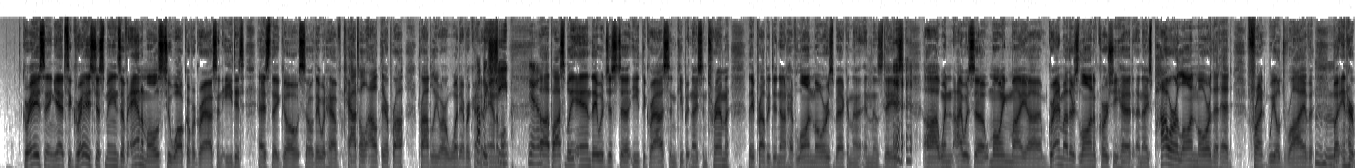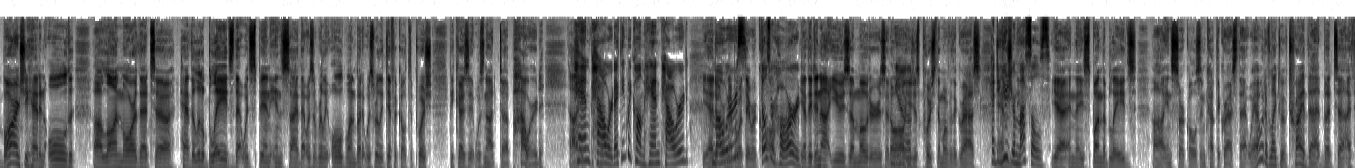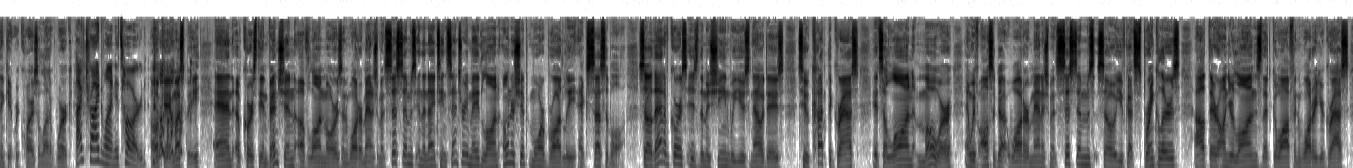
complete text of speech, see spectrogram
Grazing, yeah, to graze just means of animals to walk over grass and eat it as they go. So they would have cattle out there, pro probably, or whatever kind probably of animal. Sheep, yeah. Uh, possibly, and they would just uh, eat the grass and keep it nice and trim. They probably did not have lawn mowers back in the in those days. uh, when I was uh, mowing my uh, grandmother's lawn, of course, she had a nice power lawn mower that had front wheel drive. Mm -hmm. But in her barn, she had an old uh, lawn mower that uh, had the little blades that would spin inside. That was a really old one, but it was really difficult to push because it was not uh, powered. Uh, hand powered. I think we call them hand powered. Yeah, I don't remember what they were called. Those are hard. Yeah, they did not use uh, motors at all. Yeah. You just pushed them over the grass. Had to use your muscles. Yeah, and they spun the blades uh, in circles and cut the grass that way. I would have liked to have tried that, but uh, I think it requires a lot of work. I've tried one. It's hard. okay, it must be. And of course, the invention of lawnmowers and water management systems in the 19th century made lawn ownership more broadly accessible. So that, of course, is the machine we use nowadays to cut the grass. It's a lawn mower, and we've also got water management systems. So you've got sprinklers out there on your lawns that go off and water your grass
